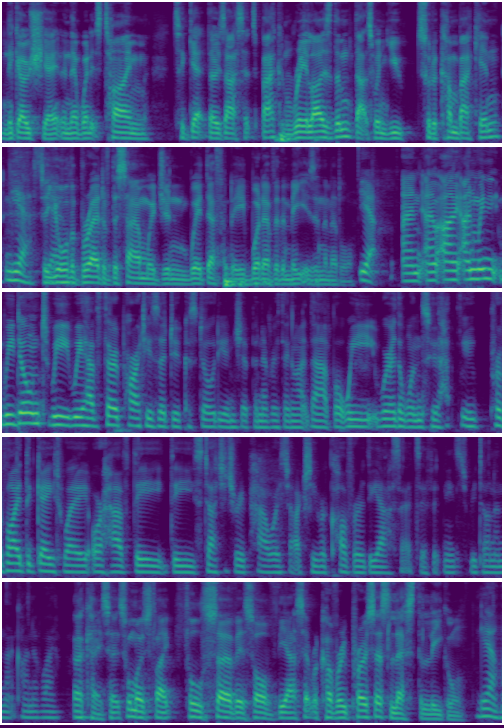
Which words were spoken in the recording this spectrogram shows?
negotiate and then when it's time to get those assets back and realize them that's when you sort of come back in. Yes so yeah. you're the bread of the sandwich and we're definitely whatever the meat is in the middle. Yeah and and, and we, we don't we we have third parties that do custodianship and everything like that but we we're the ones who, ha- who provide the gateway or have the the statutory powers to actually recover the assets if it needs to be done in that kind of way. Okay so it's almost like full service of the asset recovery process less the legal. Yeah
